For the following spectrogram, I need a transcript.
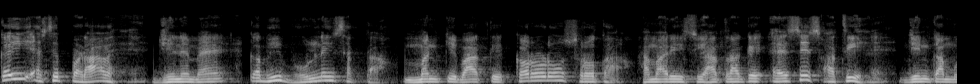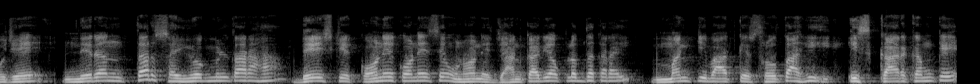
कई ऐसे पड़ाव हैं जिन्हें मैं कभी भूल नहीं सकता। मन की बात के करोड़ों श्रोता हमारी इस यात्रा के ऐसे साथी हैं जिनका मुझे निरंतर सहयोग मिलता रहा। देश के कोने कोने से उन्होंने जानकारियाँ उपलब्ध कराई। मन की बात के श्रोता ही इस कार्यक्रम के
